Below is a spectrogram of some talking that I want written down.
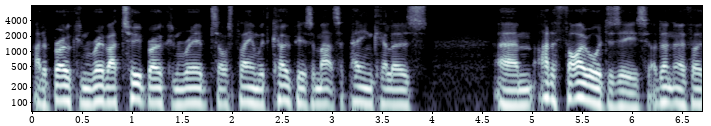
had a broken rib, I had two broken ribs. I was playing with copious amounts of painkillers. Um, I had a thyroid disease. I don't know if I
